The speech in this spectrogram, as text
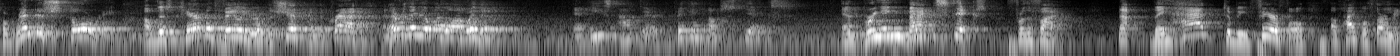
horrendous story of this terrible failure of the ship and the crash and everything that went along with it and he's out there picking up sticks and bringing back sticks for the fire. Now, they had to be fearful of hypothermia.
